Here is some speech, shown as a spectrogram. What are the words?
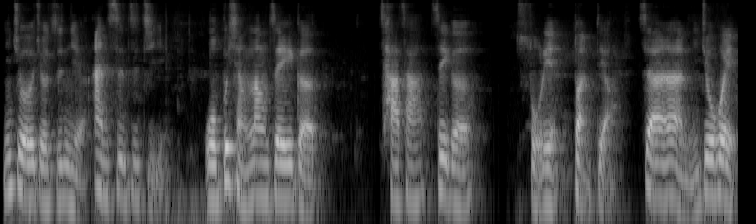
你久而久之，你暗示自己，我不想让这一个叉叉这个锁链断掉，自然而然你就会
